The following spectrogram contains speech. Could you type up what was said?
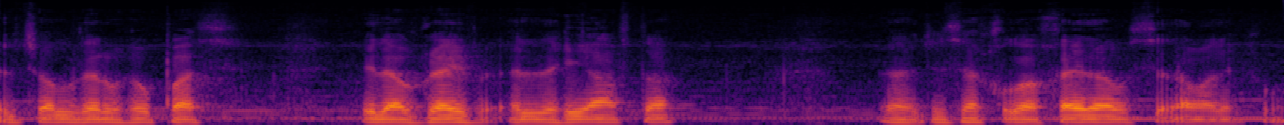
Inshallah that'll help us إلى grave اللي هي after. جزاك الله خيرا والسلام عليكم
